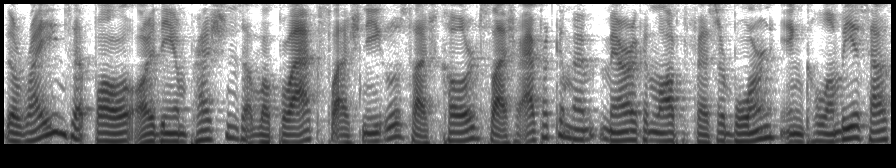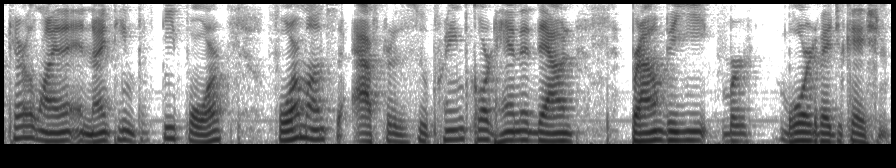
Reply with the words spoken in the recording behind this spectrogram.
the writings that follow are the impressions of a black slash Negro slash colored slash African American law professor born in Columbia, South Carolina in 1954, four months after the Supreme Court handed down Brown v. Board of Education.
